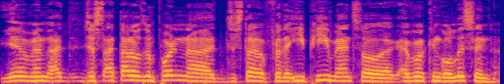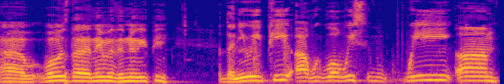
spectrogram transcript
Yeah, man. I just I thought it was important, uh, just uh, for the EP, man, so uh, everyone can go listen. Uh, what was the name of the new EP? the new EP. Uh, well, we we um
